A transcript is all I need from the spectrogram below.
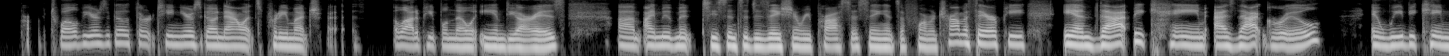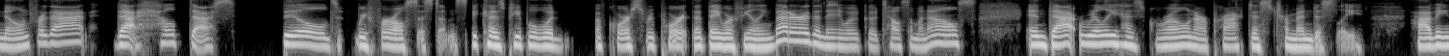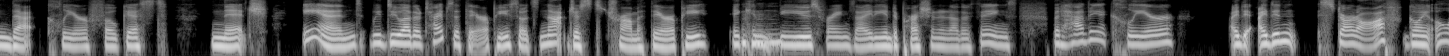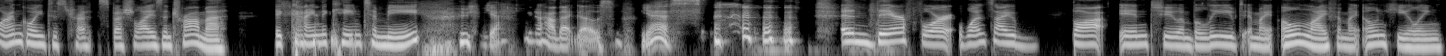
12 years ago, 13 years ago. Now it's pretty much uh, a lot of people know what EMDR is. Um, eye movement desensitization reprocessing. It's a form of trauma therapy. And that became, as that grew and we became known for that, that helped us build referral systems because people would of course report that they were feeling better then they would go tell someone else. And that really has grown our practice tremendously having that clear focused niche. And we do other types of therapy so it's not just trauma therapy. It can mm-hmm. be used for anxiety and depression and other things but having a clear I, I didn't start off going oh i'm going to specialize in trauma it kind of came to me. Yeah. You know how that goes. Yes. and therefore, once I bought into and believed in my own life and my own healing,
